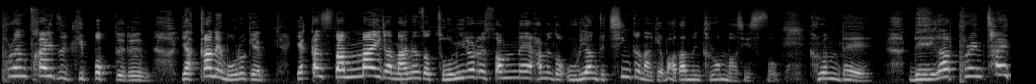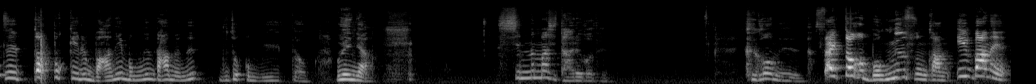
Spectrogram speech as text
프랜차이즈 기법들은 약간의 모르게 약간 싼마이가 나면서 조미료를 썼네 하면서 우리한테 친근하게 와닿는 그런 맛이 있어. 그런데 내가 프랜차이즈 떡볶이를 많이 먹는다 하면은 무조건 밀떡. 왜냐? 씹는 맛이 다르거든. 그거는 쌀떡은 먹는 순간 입안에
